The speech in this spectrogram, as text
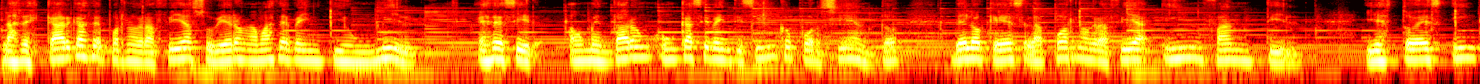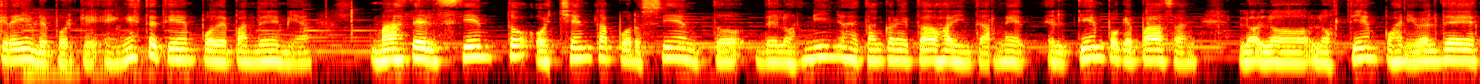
las descargas de pornografía subieron a más de 21 mil, es decir, aumentaron un casi 25% de lo que es la pornografía infantil. Y esto es increíble porque en este tiempo de pandemia más del 180% de los niños están conectados a Internet. El tiempo que pasan, los tiempos a nivel de,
